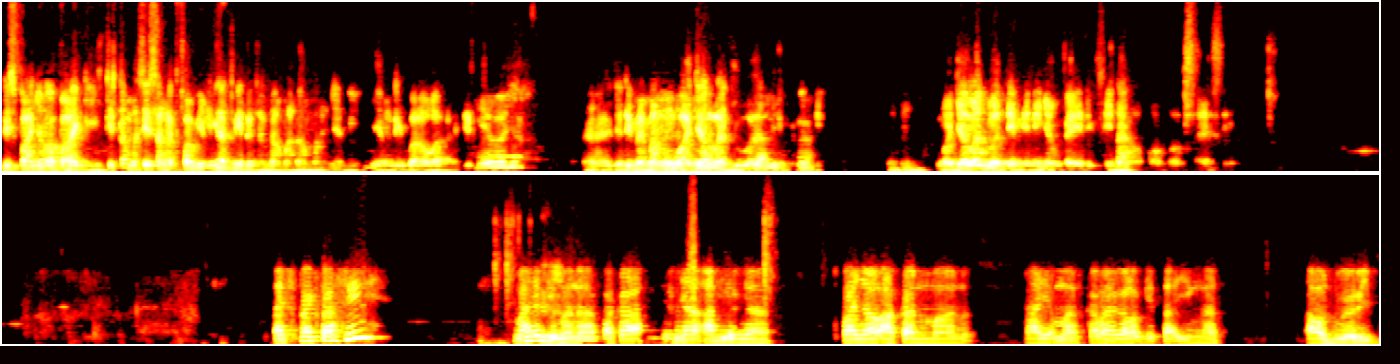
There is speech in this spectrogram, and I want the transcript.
di Spanyol apalagi kita masih sangat familiar nih dengan nama-namanya nih yang dibawa gitu. Iya banyak. Nah, jadi memang wajarlah dua tim. Mhm. Wajarlah dua tim ini nyampe di final menurut saya sih. Ekspektasi Mahir gimana? Apakah akhirnya akhirnya Spanyol akan meraih emas? Karena kalau kita ingat tahun 2000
